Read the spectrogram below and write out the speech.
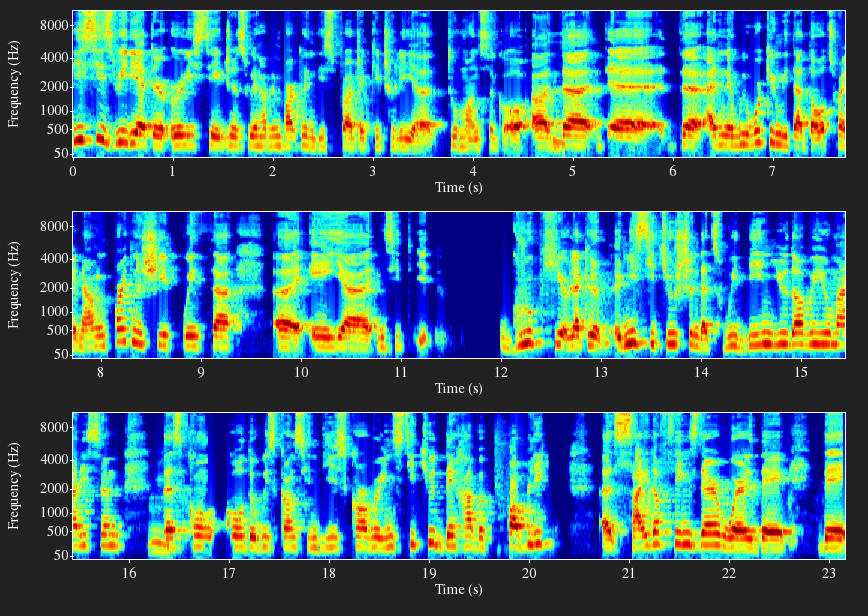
this is really at the early stages. We have embarked on this project literally uh, two months ago. Uh, mm. the the the and we're working with adults right now in partnership with uh, a uh, group here, like a, an institution that's within UW Madison, mm. that's called, called, the Wisconsin Discovery Institute. They have a public uh, side of things there where they they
